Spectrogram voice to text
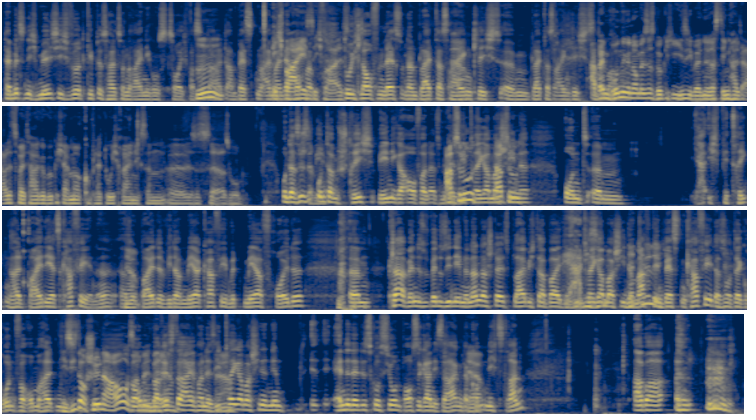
Damit es nicht milchig wird, gibt es halt so ein Reinigungszeug, was du da halt am besten einmal Mm. Ich in der weiß, Woche durchlaufen lässt und dann bleibt das eigentlich, ähm, bleibt das eigentlich Aber im. Grunde genommen ist es wirklich easy, wenn du das Ding halt alle zwei Tage wirklich einmal komplett durchreinigst, dann äh, ist es äh, also. Und das ist unterm Strich weniger Aufwand als mit Absolut, der Siebträgermaschine. Und ähm, ja, ich, wir trinken halt beide jetzt Kaffee, ne? Also Ja. beide wieder mehr Kaffee mit mehr Freude. ähm, klar, wenn du, wenn du sie nebeneinander stellst, bleibe ich dabei. Die Ja, die Siebträgermaschine sieht- macht den besten Kaffee. Das ist auch der Grund, warum halt ein, Die sieht auch schöner aus. warum ein Barista einfach eine Siebträgermaschine nimmt. Ende der Diskussion, brauchst du gar nicht sagen, da Ja. kommt nichts dran. Aber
